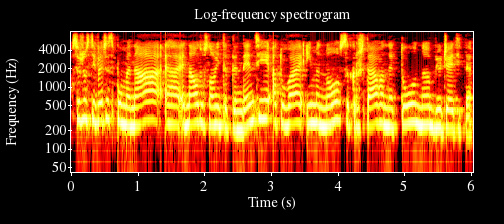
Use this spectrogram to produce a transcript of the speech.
Всъщност и вече спомена а, една от основните тенденции, а това е именно съкръщаването на бюджетите.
